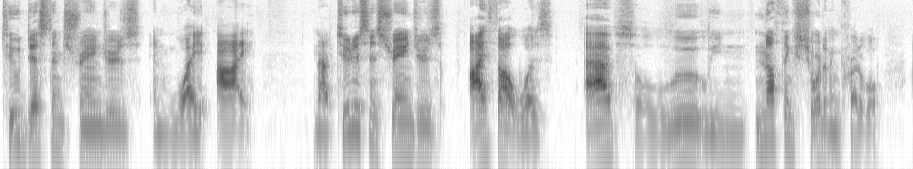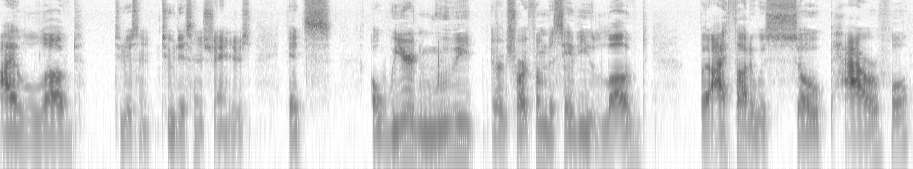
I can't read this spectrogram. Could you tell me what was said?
Two Distant Strangers, and White Eye. Now, Two Distant Strangers I thought was absolutely nothing short of incredible. I loved Two Distant Two Distant Strangers. It's a weird movie or short film to say that you loved, but I thought it was so powerful.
